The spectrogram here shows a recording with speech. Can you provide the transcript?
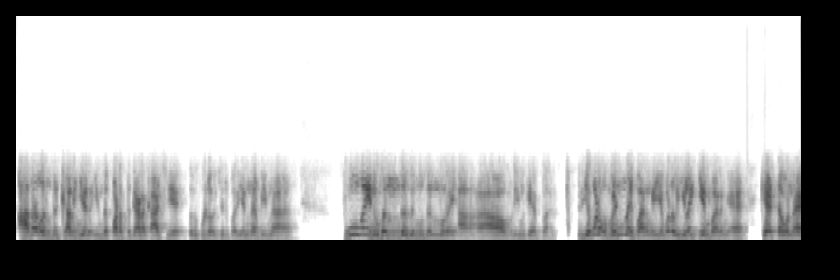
அதை வந்து கவிஞர் இந்த படத்துக்கான காட்சியை அதுக்குள்ள வச்சிருப்பாரு. என்ன அப்படின்னா பூவை நுகர்ந்தது முதன்முறையா? அப்படின்னு கேட்பாரு. இது எவ்வளவு மென்மை பாருங்க எவ்வளவு இலக்கியம் பாருங்க. கேட்ட உடனே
